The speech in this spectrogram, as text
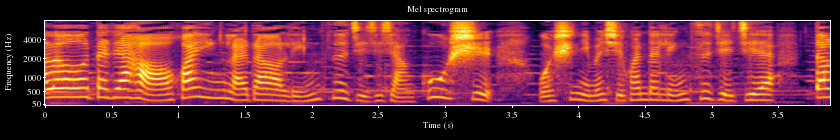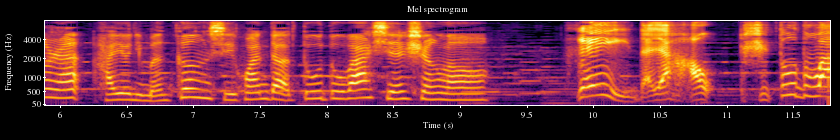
Hello，大家好，欢迎来到林子姐姐讲故事。我是你们喜欢的林子姐姐，当然还有你们更喜欢的嘟嘟蛙先生喽。嘿，大家好，我是嘟嘟蛙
